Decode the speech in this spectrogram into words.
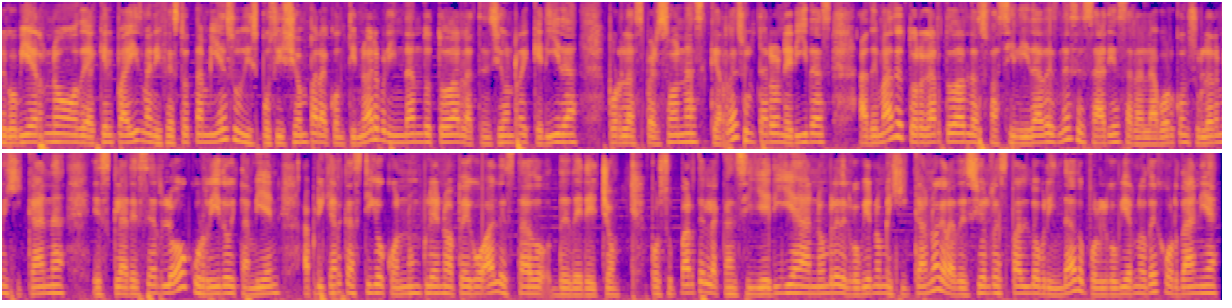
El gobierno de aquel país manifestó también su disposición para continuar brindando toda la atención requerida por las personas que resultaron heridas, además de otorgar todas las facilidades necesarias a la labor consular mexicana, esclarecer lo ocurrido y también aplicar castigo con un pleno apego al Estado de Derecho. Por su parte, la Cancillería, a nombre del gobierno mexicano, agradeció el respaldo brindado por el gobierno de Jordania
